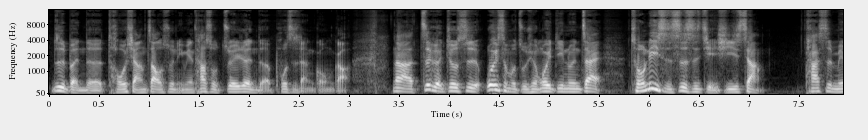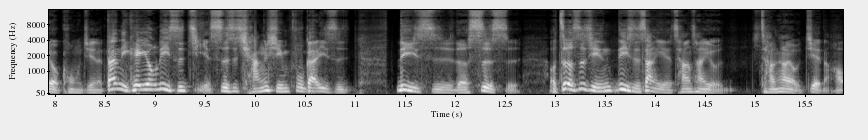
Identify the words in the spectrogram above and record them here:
日本的投降诏书里面，他所追认的波茨坦公告，那这个就是为什么主权未定论在从历史事实解析上它是没有空间的，但你可以用历史解释是强行覆盖历史历史的事实。哦，这个事情历史上也常常有常常有见的哈。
